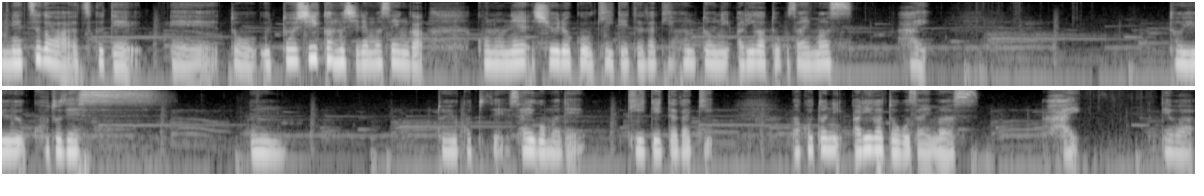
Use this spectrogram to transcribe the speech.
熱が熱くてえーと、鬱陶しいかもしれませんがこのね収録を聞いていただき本当にありがとうございます。はいということです。うん。ということで最後まで聞いていただき誠にありがとうございます。はい。では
